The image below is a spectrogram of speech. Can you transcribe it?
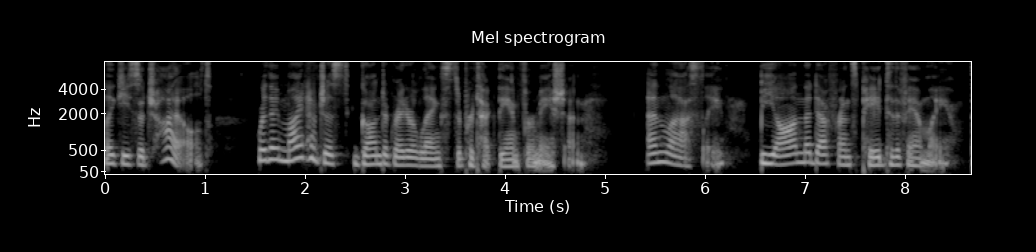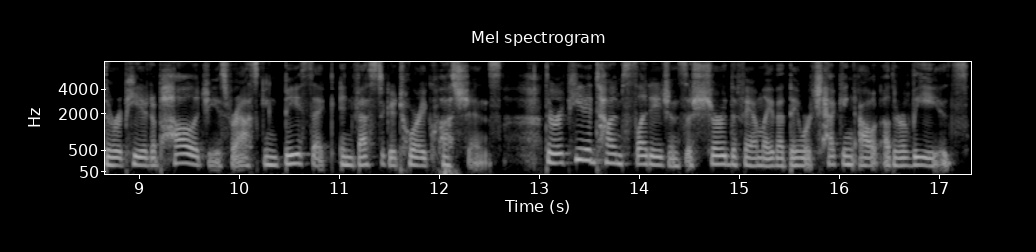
like he's a child, where they might have just gone to greater lengths to protect the information. And lastly, Beyond the deference paid to the family, the repeated apologies for asking basic investigatory questions, the repeated times sled agents assured the family that they were checking out other leads,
